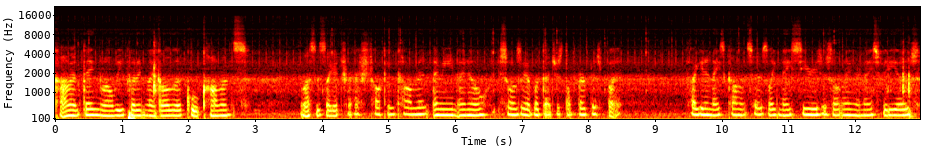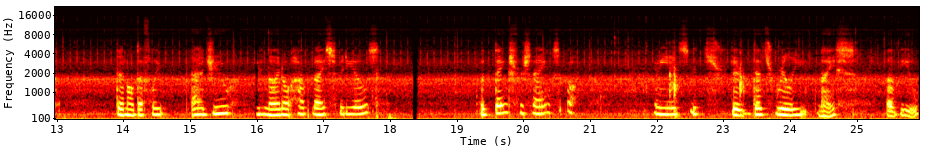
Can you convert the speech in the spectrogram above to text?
comment thing, and I'll be putting, like, all the cool comments Unless it's like a trash talking comment. I mean, I know someone's gonna put that just on purpose, but if I get a nice comment that says like nice series or something or nice videos, then I'll definitely add you, even though I don't have nice videos. But thanks for saying so. I mean, it's it's that's really nice of you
